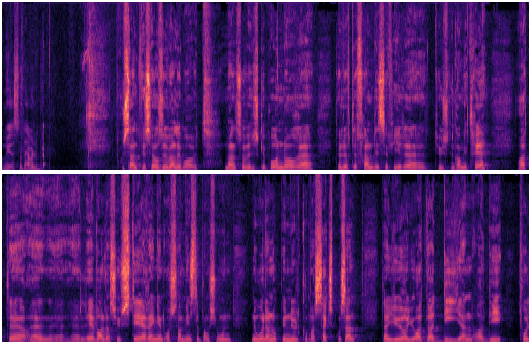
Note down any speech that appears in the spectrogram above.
mye, så det er veldig bra. Prosentvis høres jo veldig bra ut, men så vi huske på når eh, det løfter frem disse 4000 ganger 3, at uh, levealdersjusteringen også av minstepensjonen, nå er den oppe i 0,6% Den gjør jo at verdien av de 12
